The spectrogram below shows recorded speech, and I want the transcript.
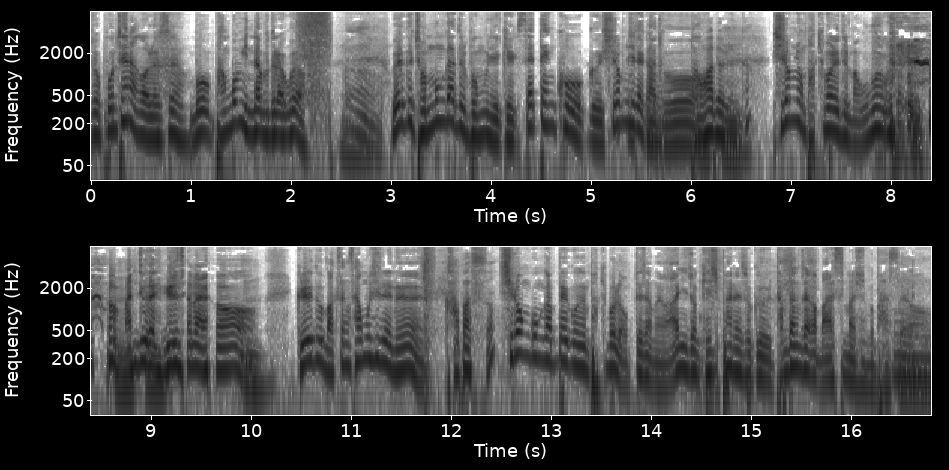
저 본체는 안 걸렸어요. 뭐 방법이 있나 보더라고요. 왜그 전문가들 보면 이렇게 세텐코 그 실험실에 가도 방화벽인가? 실험용 바퀴벌레들 막 우글우글 만지고 다니고 그러잖아요. 그래도 막상 사무실에는 가봤어? 실험 공간 빼고는 바퀴벌레 없대잖아요. 아니 전 게시판에서 그 담당자가 말씀하시는 거 봤어요.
